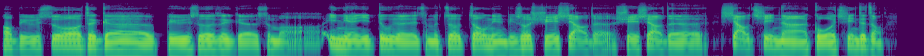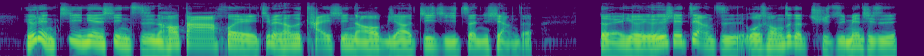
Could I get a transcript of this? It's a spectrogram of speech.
哦，比如说这个，比如说这个什么一年一度的什么周周年，比如说学校的学校的校庆啊、国庆这种，有点纪念性质，然后大家会基本上是开心，然后比较积极正向的。对，有有一些这样子，我从这个曲子里面其实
